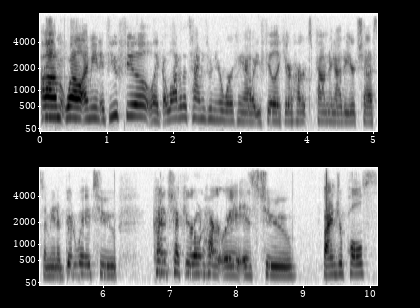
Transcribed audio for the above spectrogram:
Um, well, I mean, if you feel like a lot of the times when you're working out, you feel like your heart's pounding out of your chest. I mean, a good way to kind of check your own heart rate is to find your pulse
